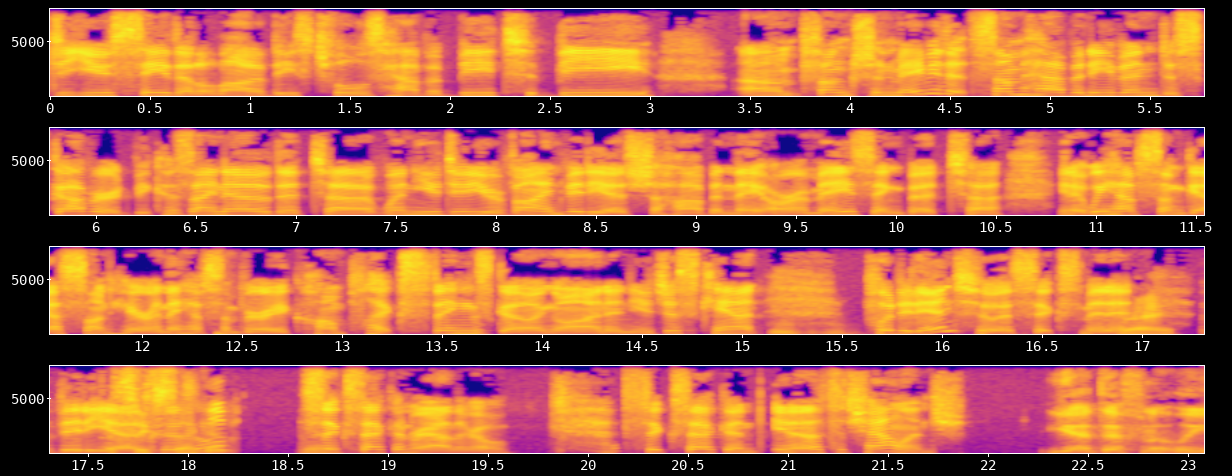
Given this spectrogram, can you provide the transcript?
do you see that a lot of these tools have a B2B um, function, maybe that some haven't even discovered? Because I know that uh, when you do your Vine videos, Shahab, and they are amazing, but uh, you know, we have some guests on here and they have some very complex things going on, and you just can't mm-hmm. put it into a six-minute right. video. A six so second. Yeah. Six second rather. Oh, six second. You know, that's a challenge. Yeah, definitely.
